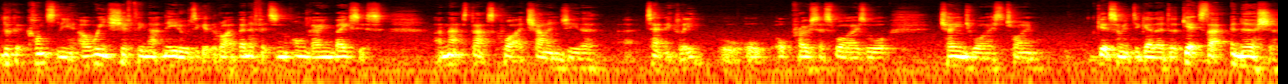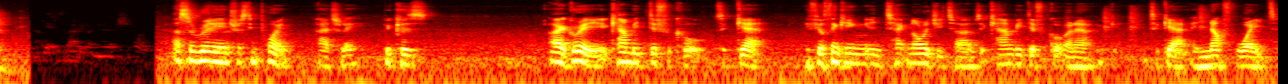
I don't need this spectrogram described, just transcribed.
look at constantly, are we shifting that needle to get the right benefits on an ongoing basis? And that's, that's quite a challenge either uh, technically or, or, or process-wise or change-wise to try and get something together that gets that inertia. That's a really interesting point, actually, because I agree. It can be difficult to get. If you're thinking in technology terms, it can be difficult uh, to get enough weight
